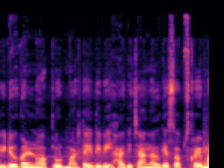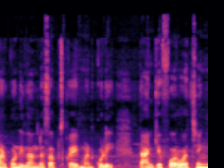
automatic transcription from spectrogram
ವೀಡಿಯೋಗಳನ್ನೂ ಅಪ್ಲೋಡ್ ಮಾಡ್ತಾ ಇದ್ದೀವಿ ಹಾಗೆ ಚಾನಲ್ಗೆ ಸಬ್ಸ್ಕ್ರೈಬ್ ಮಾಡ್ಕೊಂಡಿಲ್ಲ ಅಂದರೆ ಸಬ್ಸ್ಕ್ರೈಬ್ ಮಾಡ್ಕೊಳ್ಳಿ. ಥ್ಯಾಂಕ್ ಯು ಫಾರ್ ವಾಚಿಂಗ್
